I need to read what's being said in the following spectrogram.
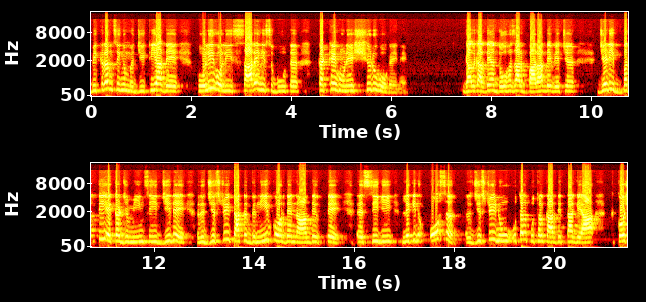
ਬਿਕਰਮ ਸਿੰਘ ਮਜੀਠੀਆ ਦੇ ਹੌਲੀ-ਹੌਲੀ ਸਾਰੇ ਹੀ ਸਬੂਤ ਇਕੱਠੇ ਹੋਣੇ ਸ਼ੁਰੂ ਹੋ ਗਏ ਨੇ। ਗੱਲ ਕਰਦੇ ਆ 2012 ਦੇ ਵਿੱਚ ਜਿਹੜੀ 32 ਏਕੜ ਜ਼ਮੀਨ ਸੀ, ਜਿਹਦੇ ਰਜਿਸਟਰੀ ਤੱਕ ਗਨੀਵ ਕੌਰ ਦੇ ਨਾਮ ਦੇ ਉੱਤੇ ਸੀਗੀ, ਲੇਕਿਨ ਉਸ ਰਜਿਸਟਰੀ ਨੂੰ ਉਤਲ-ਪੁਤਲ ਕਰ ਦਿੱਤਾ ਗਿਆ ਕੁਝ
